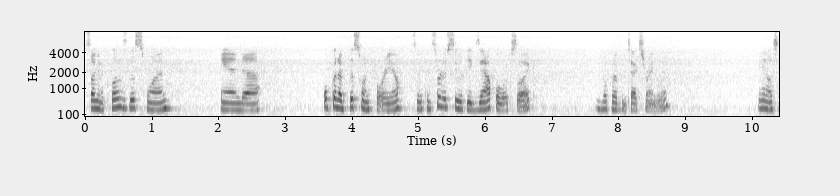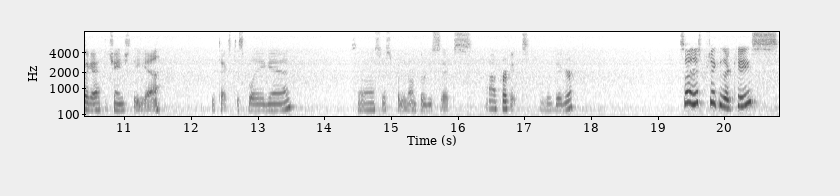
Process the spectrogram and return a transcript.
So I'm going to close this one and uh, open up this one for you so you can sort of see what the example looks like. Open up in Text Wrangler. It looks like I have to change the, uh, the text display again. So let's just put it on 36. Ah, perfect. A little bigger. So in this particular case,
